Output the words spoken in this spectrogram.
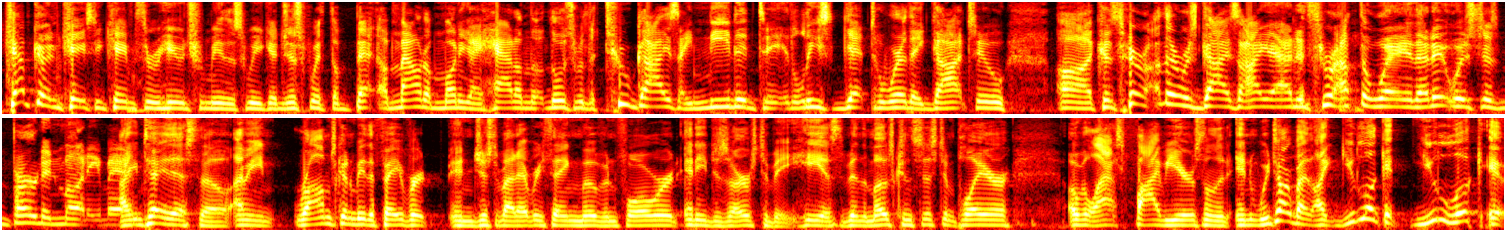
Koepka and Casey came through huge for me this weekend just with the be- amount of money I had on the, those were the two guys I needed to at least get to where they got to. Because uh, there, there was guys I added throughout the way that it was just burning money, man. I can tell you this, though. I mean, Rahm's going to be the favorite in just about everything moving forward, and he deserves to be. He has been the most consistent player over the last five years. On the, and we talk about like you look at you look at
